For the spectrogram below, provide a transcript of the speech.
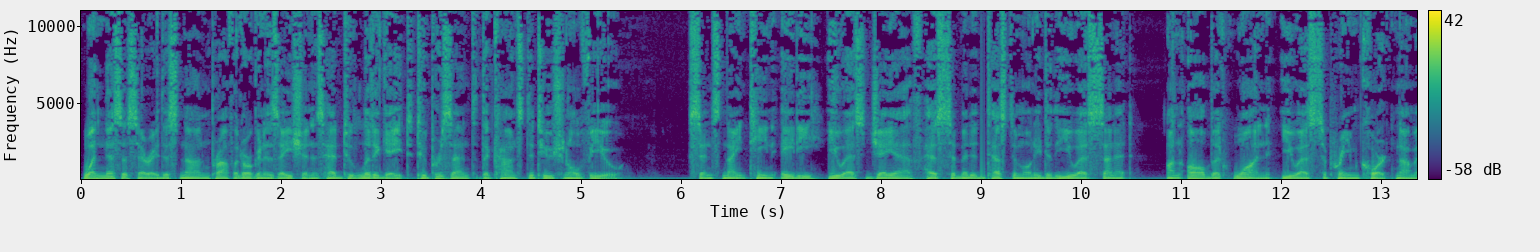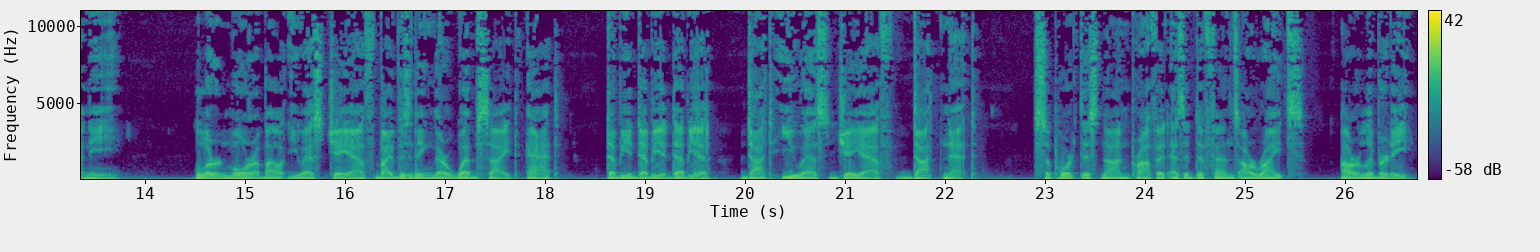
When necessary, this nonprofit organization has had to litigate to present the constitutional view. Since 1980, USJF has submitted testimony to the U.S. Senate on all but one U.S. Supreme Court nominee. Learn more about USJF by visiting their website at www.usjf.net. Support this nonprofit as it defends our rights, our liberty,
